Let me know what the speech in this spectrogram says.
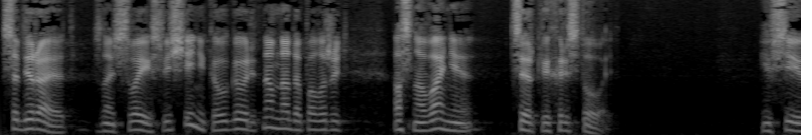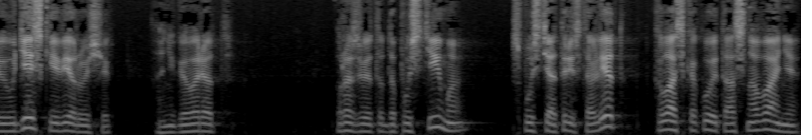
собирает, значит, своих священников и говорит, нам надо положить основание Церкви Христовой. И все иудейские верующие, они говорят, разве это допустимо спустя 300 лет класть какое-то основание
